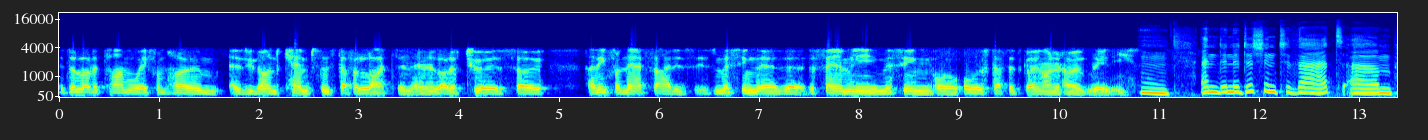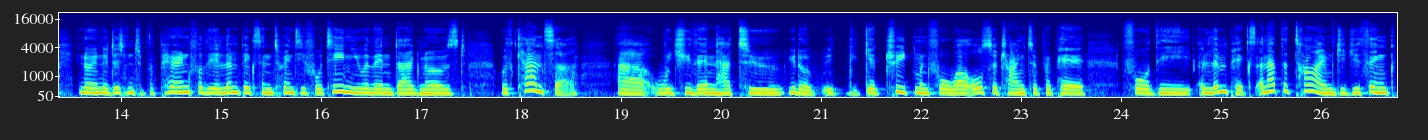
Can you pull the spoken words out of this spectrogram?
it's a lot of time away from home as we go on camps and stuff a lot, and, and a lot of tours. So I think from that side is is missing the the, the family, missing all, all the stuff that's going on at home, really. And in addition to that, um, you know, in addition to preparing for the Olympics in 2014, you were then diagnosed with cancer. uh, which you then had to, you know, get treatment for while also trying to prepare for the Olympics. And at the time, did you think,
